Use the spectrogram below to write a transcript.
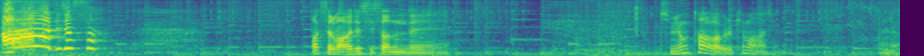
아 늦었어. 박스를 막아줄 수 있었는데. 치명타가 왜 이렇게 많아지네 안녕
